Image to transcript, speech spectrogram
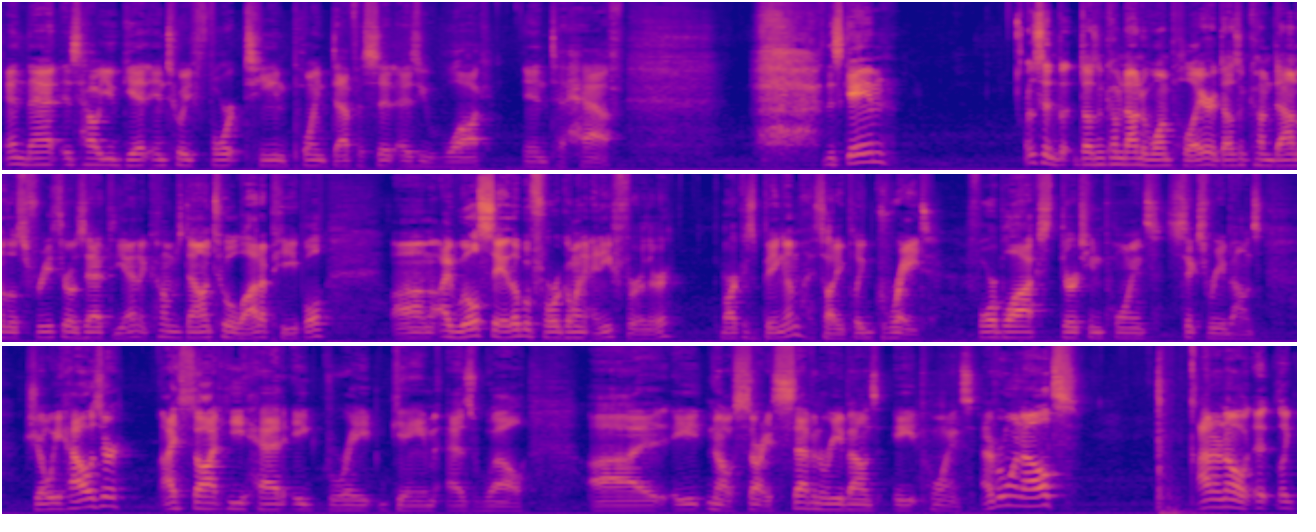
and that is how you get into a 14 point deficit as you walk into half. This game, listen, doesn't come down to one player. It doesn't come down to those free throws at the end. It comes down to a lot of people. Um, I will say, though, before going any further, Marcus Bingham, I thought he played great. Four blocks, 13 points, six rebounds. Joey Hauser, I thought he had a great game as well. Uh, eight, no, sorry, seven rebounds, eight points. Everyone else, I don't know, it, like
